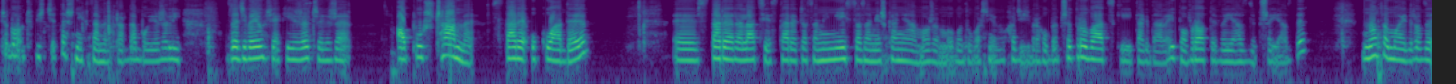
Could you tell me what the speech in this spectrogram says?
czego oczywiście też nie chcemy, prawda? Bo jeżeli zadziewają się jakieś rzeczy, że opuszczamy stare układy, stare relacje, stare czasami miejsca zamieszkania, może mogą tu właśnie wychodzić w rachubę przeprowadzki i tak dalej, powroty, wyjazdy, przejazdy, no to moi drodzy,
